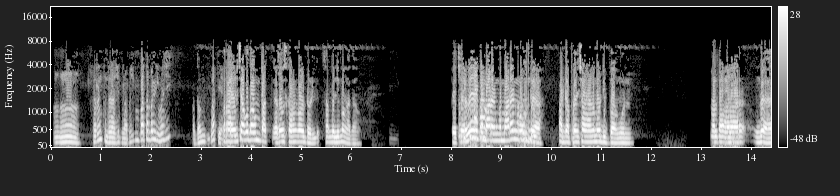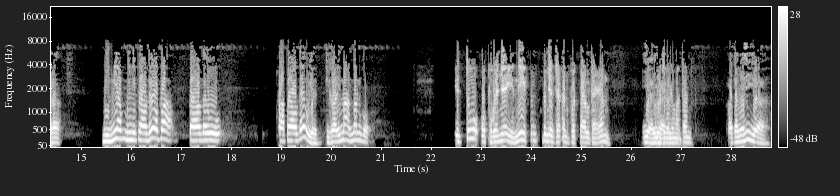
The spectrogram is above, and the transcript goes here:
Hmm. Sekarang generasi berapa sih? Empat apa lima sih? Atau Empat ya? terakhir sih aku tahu 4, nggak tahu sekarang kalau udah sampai 5 nggak tahu. BTW kemarin-kemarin udah ada perencanaan mau dibangun. Power enggak ada. Mini apa- mini PLTU apa PLTU pra PLTU ya di Kalimantan kok. Itu hubungannya ini pen- penjajakan buat PLTN Iya iya. di Kalimantan. Katanya sih ya.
